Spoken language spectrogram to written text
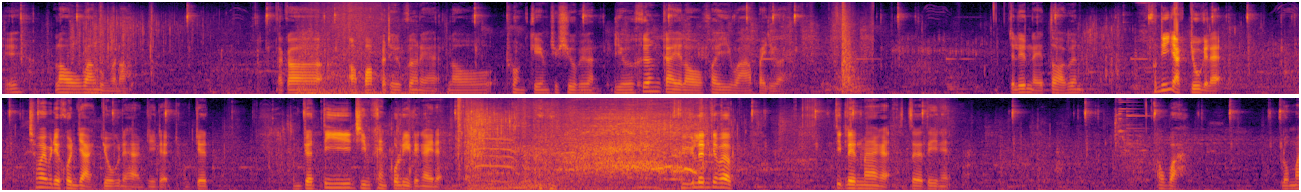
เอ๊ะเราวางหลุมกันเนาะแล้วก็เอาป๊อปกระทืบเครื่องเลยฮะเราทวงเกมชิวๆไปก่อน เดี๋ยวเครื่องไกลเราค่อยวาร์ปไปดีกว่า จะเล่นไหนต่อเพื่อน คนนี้อยากจูกอีกแล้วทำไมไม่ได้คนอยากจูกนะครับจริงเด็ดผมเจอผมเจอตีทีมแข่งโปรลีกยังไงเนี่ย คือเล่นกันแบบติดเล่นมากอะเจอตีเนี่ย เอาว่ะลมไหม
